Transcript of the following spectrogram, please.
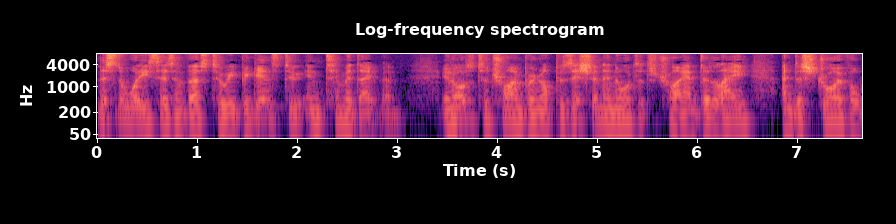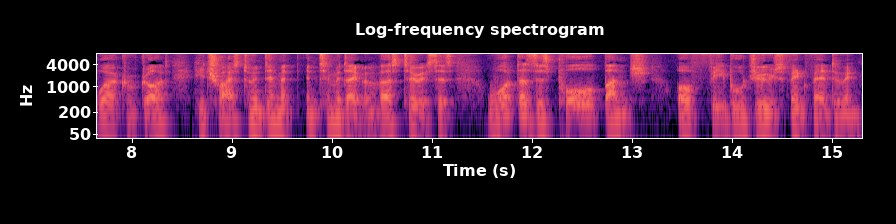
listen to what he says in verse 2. He begins to intimidate them in order to try and bring opposition, in order to try and delay and destroy the work of God. He tries to intimidate them. Verse 2 it says, What does this poor bunch of feeble Jews think they're doing?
